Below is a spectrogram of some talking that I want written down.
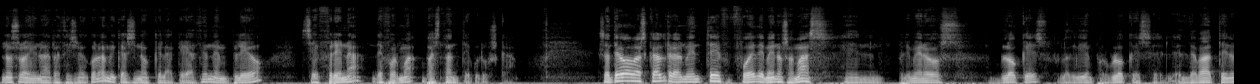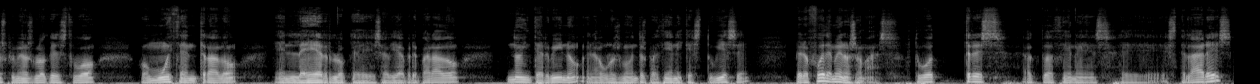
no solo hay una recesión económica, sino que la creación de empleo se frena de forma bastante brusca. Santiago Abascal realmente fue de menos a más. En primeros bloques, lo dividen por bloques el, debate, en los primeros bloques estuvo muy centrado en leer lo que se había preparado, no intervino, en algunos momentos parecía ni que estuviese, pero fue de menos a más. Tuvo tres actuaciones eh, estelares,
